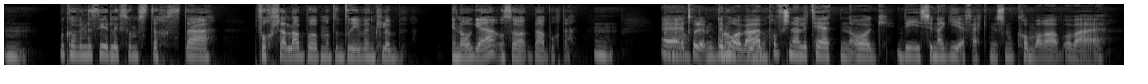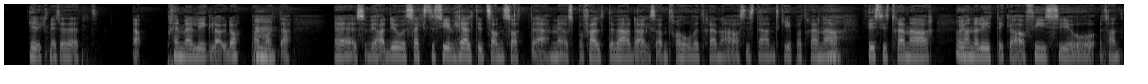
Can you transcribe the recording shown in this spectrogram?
Mm. Men hva vil du si liksom største forskjeller på å på en måte, drive en klubb i Norge, og så der borte? Mm. Eh, jeg tror det, det må være profesjonaliteten og de synergieffektene som kommer av å være tilknyttet et ja, Premier League-lag, da, på en Mm. måte. Eh, så vi hadde jo seks til syv heltidsansatte med oss på feltet hver dag, sant? fra hovedtrener, assistent, keepertrener, fysisk trener, Oi. analytiker, fysio, sant?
